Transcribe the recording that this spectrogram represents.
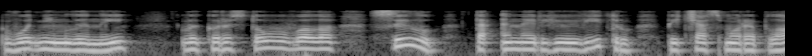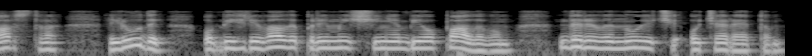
водні млини, використовувало силу та енергію вітру під час мореплавства. Люди обігрівали приміщення біопаливом, деревиною чи очеретом.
